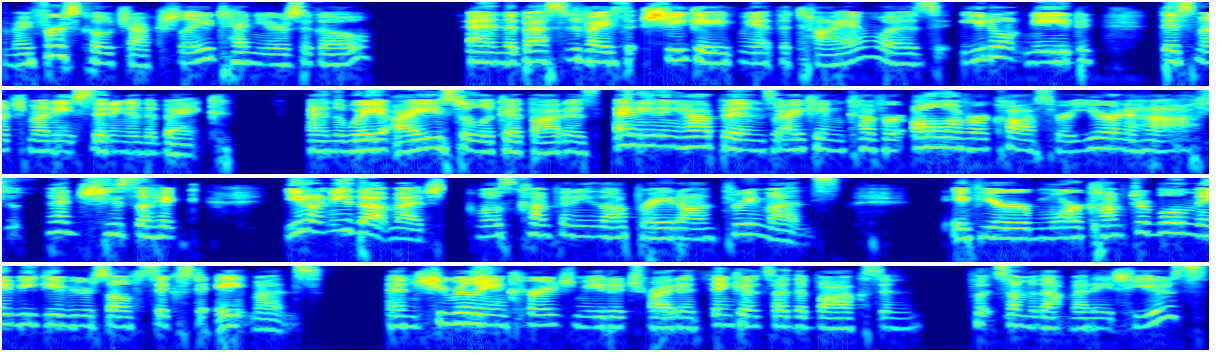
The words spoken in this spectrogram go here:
my first coach actually 10 years ago. And the best advice that she gave me at the time was you don't need this much money sitting in the bank. And the way I used to look at that is anything happens, I can cover all of our costs for a year and a half. And she's like, you don't need that much. Most companies operate on three months. If you're more comfortable, maybe give yourself six to eight months. And she really encouraged me to try to think outside the box and put some of that money to use.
